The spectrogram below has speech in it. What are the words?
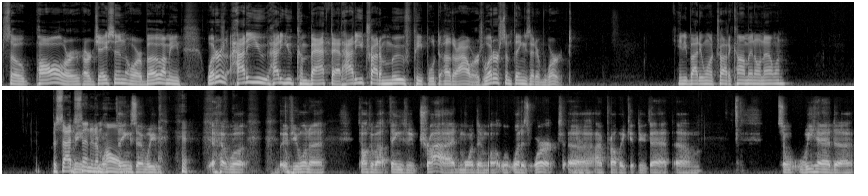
so, Paul or, or Jason or Beau, I mean, what are how do you how do you combat that? How do you try to move people to other hours? What are some things that have worked? Anybody want to try to comment on that one? Besides I mean, sending them home, things that we've yeah, well, if you want to talk about things we've tried more than what what has worked, uh, yeah. I probably could do that. Um, so we had a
